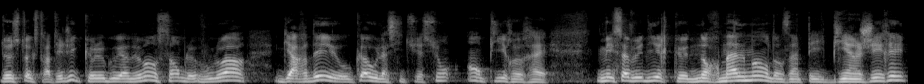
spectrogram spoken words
de stocks stratégiques que le gouvernement semble vouloir garder au cas où la situation empirerait. Mais ça veut dire que normalement, dans un pays bien géré,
